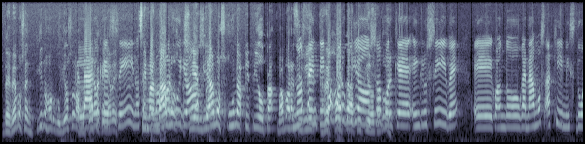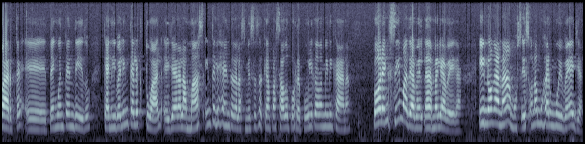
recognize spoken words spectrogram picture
debemos sentirnos orgullosos de la claro que, que sí, nos si sentimos mandamos, orgullosos. Si enviamos una pipiota, vamos a recibir Nos sentimos orgullosos porque inclusive eh, cuando ganamos aquí Miss Duarte, eh, tengo entendido que a nivel intelectual, ella era la más inteligente de las misas que ha pasado por República Dominicana, por encima de Amelia Vega y no ganamos. Y es una mujer muy bella.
